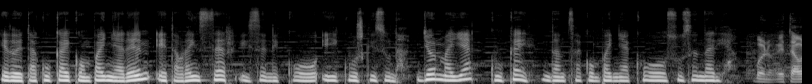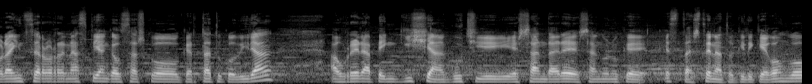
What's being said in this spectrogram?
edo eta Kukai konpainaren eta orain zer izeneko ikuskizuna. Jon Maia Kukai dantza konpainiako zuzendaria. Bueno, eta orain zer horren azpian gauza asko gertatuko dira, aurrera gisa gutxi esan da ere esango nuke ez da estenatokirik egongo,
